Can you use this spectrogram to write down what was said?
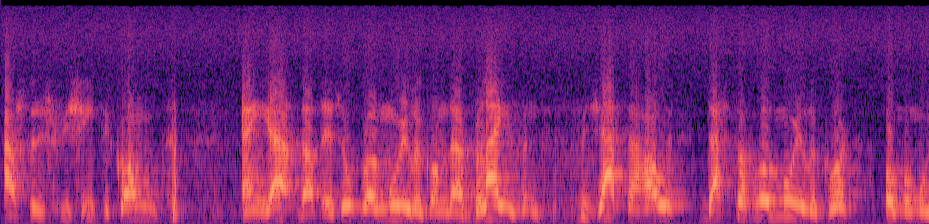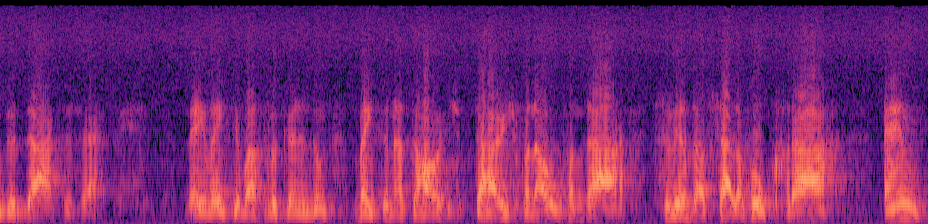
als er eens visite komt. En ja, dat is ook wel moeilijk om daar blijvend bezet te houden. Dat is toch wel moeilijk hoor, om mijn moeder daar te zetten. Nee, weet je wat we kunnen doen? Beter naar het huis, te huis van nou vandaag. Ze wil dat zelf ook graag. En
